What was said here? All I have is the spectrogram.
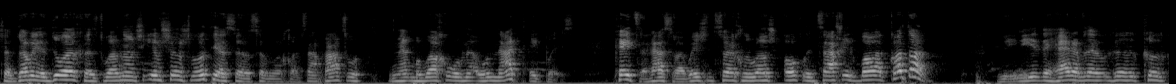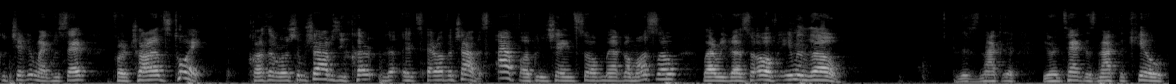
Shadavar Yadua, because it's well known, She'iv Shor Shaloti Yasser Some It's not possible, and that malacha will not, will not take place. Ketzah, Hasso, Abrishon Tzorech L'Rosh Of L'Tzachich Bo HaKoton. We need the head of the chicken, like we said, for a child's toy. Chata Rosh Shabbos, you cut its head off on Shabbos. Af Al Pishain Sov Megam also, Larry Gas Off, even though this is not, your intent is not to kill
